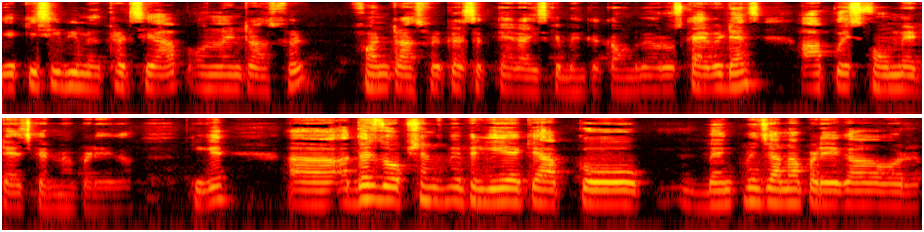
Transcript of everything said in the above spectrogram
या किसी भी मेथड से आप ऑनलाइन ट्रांसफ़र फंड ट्रांसफ़र कर सकते हैं राइस के बैंक अकाउंट में और उसका एविडेंस आपको इस फॉर्म में अटैच करना पड़ेगा। ठीक है? अदर्स ऑप्शन में फिर ये है कि आपको बैंक में जाना पड़ेगा और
